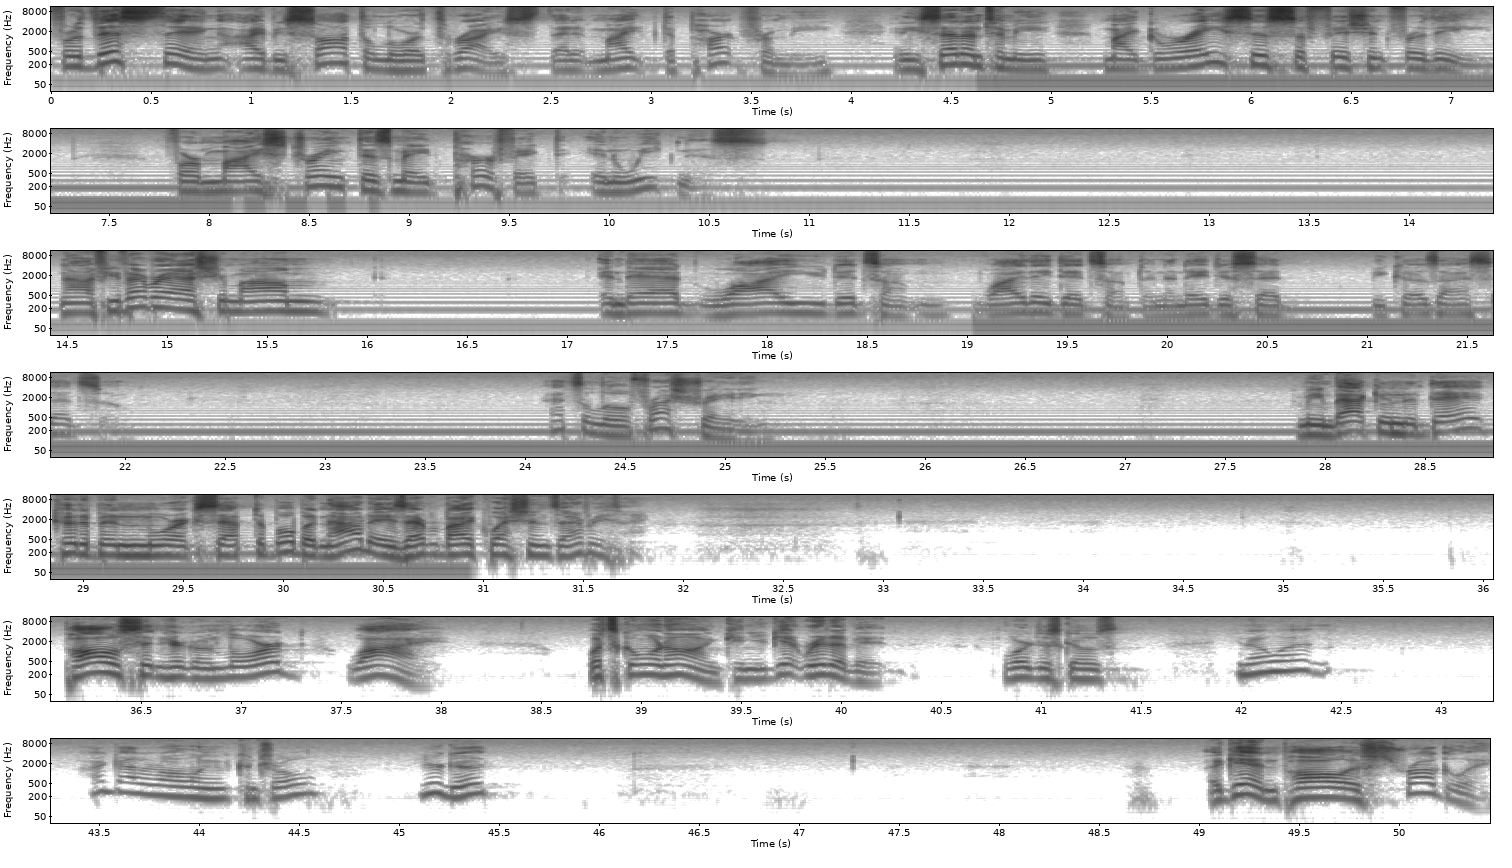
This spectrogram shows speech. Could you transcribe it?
For this thing I besought the Lord thrice, that it might depart from me. And he said unto me, My grace is sufficient for thee, for my strength is made perfect in weakness. Now, if you've ever asked your mom and dad why you did something, why they did something, and they just said, Because I said so, that's a little frustrating. I mean, back in the day, it could have been more acceptable, but nowadays, everybody questions everything. Paul's sitting here going, Lord, why? What's going on? Can you get rid of it? Lord just goes, You know what? I got it all in control. You're good. Again, Paul is struggling.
